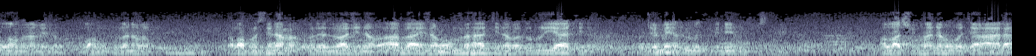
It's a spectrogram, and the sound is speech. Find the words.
Allahumma amin. Allahumma kr lana Allah oprosti nama wa lezvađina wa abaina wa ummahatina wa dhurrijatina wa jami'a al-mu'minin muslimin. Allah subhanahu wa ta'ala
